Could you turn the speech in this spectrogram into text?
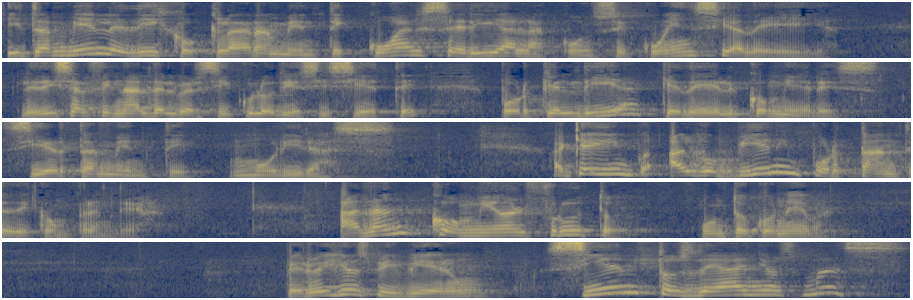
Y también le dijo claramente cuál sería la consecuencia de ella. Le dice al final del versículo 17, porque el día que de él comieres, ciertamente morirás. Aquí hay algo bien importante de comprender. Adán comió el fruto junto con Eva, pero ellos vivieron cientos de años más.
